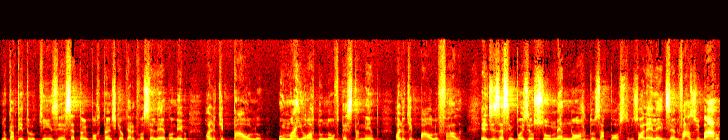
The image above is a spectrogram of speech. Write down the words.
no capítulo 15, esse é tão importante que eu quero que você leia comigo. Olha o que Paulo, o maior do Novo Testamento, olha o que Paulo fala. Ele diz assim: Pois eu sou o menor dos apóstolos. Olha ele aí dizendo: vaso de barro,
